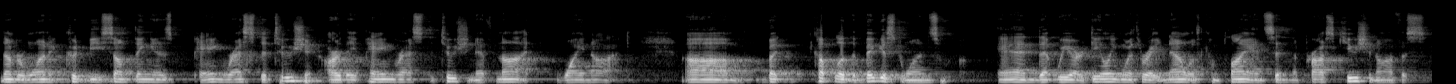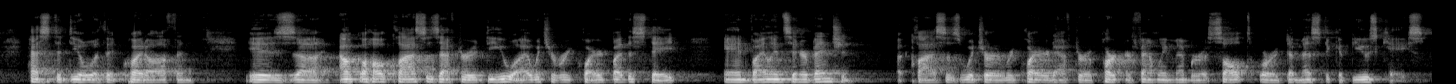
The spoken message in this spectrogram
number one, it could be something as paying restitution. Are they paying restitution? If not, why not? Um, but a couple of the biggest ones, and that we are dealing with right now with compliance, and the prosecution office has to deal with it quite often, is uh, alcohol classes after a DUI, which are required by the state, and violence intervention classes, which are required after a partner family member assault or a domestic abuse case.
